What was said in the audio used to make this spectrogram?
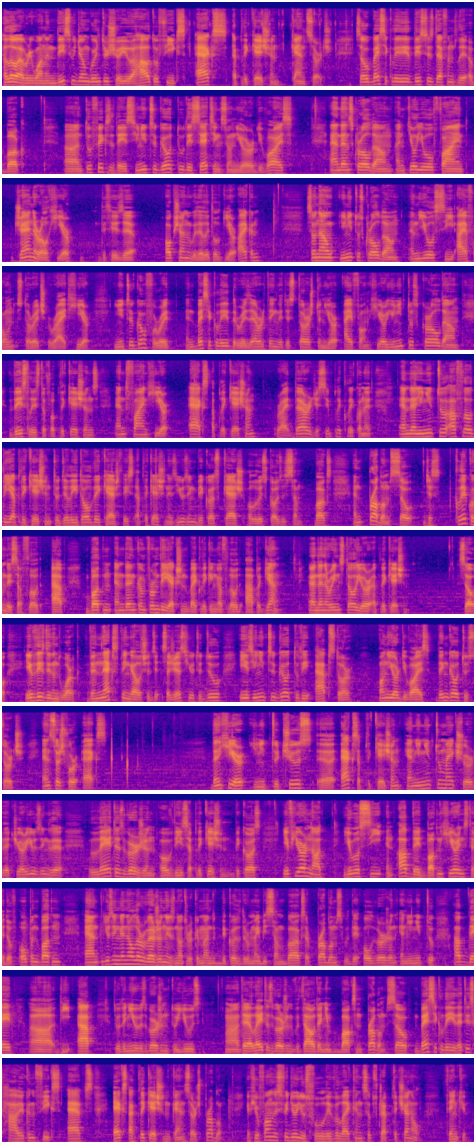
Hello everyone, in this video I'm going to show you how to fix X application can't search. So basically this is definitely a bug. Uh, to fix this you need to go to the settings on your device and then scroll down until you will find general here. This is a option with a little gear icon. So now you need to scroll down and you will see iPhone storage right here. You need to go for it and basically there is everything that is stored on your iPhone. Here you need to scroll down this list of applications and find here X application. Right there just simply click on it. And then you need to offload the application to delete all the cache this application is using because cache always causes some bugs and problems. So just click on this offload app button and then confirm the action by clicking offload app again. And then reinstall your application so if this didn't work, the next thing I should suggest you to do is you need to go to the App Store on your device, then go to search and search for X. Then here you need to choose uh, X application and you need to make sure that you are using the latest version of this application because if you are not you will see an update button here instead of open button and using an older version is not recommended because there may be some bugs or problems with the old version and you need to update uh, the app to the newest version to use uh, the latest version without any bugs and problems. So basically that is how you can fix apps X application can search problem. If you found this video useful leave a like and subscribe to the channel. Thank you.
